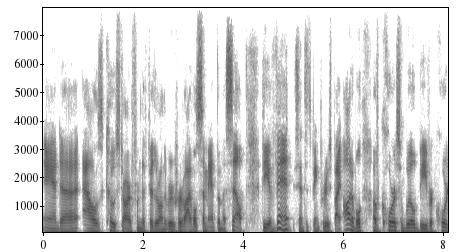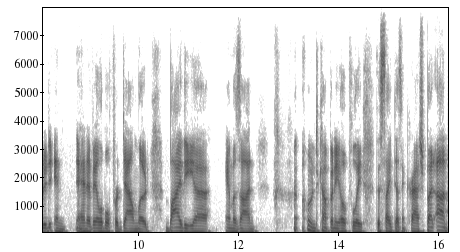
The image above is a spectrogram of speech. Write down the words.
and uh, Al's co-star from the Fiddler on the Roof revival, Samantha Massell. The event, since it's being produced by Audible, of course, will be recorded and and available for download by the uh, Amazon owned company. Hopefully the site doesn't crash, but um,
